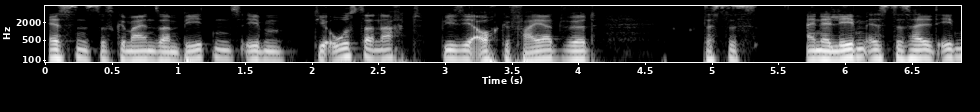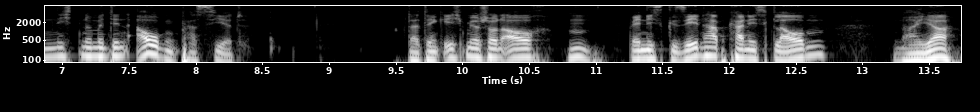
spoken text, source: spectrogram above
Essens, des gemeinsamen Betens, eben die Osternacht, wie sie auch gefeiert wird, dass das ein Erleben ist, das halt eben nicht nur mit den Augen passiert. Da denke ich mir schon auch, hm, wenn ich es gesehen habe, kann ich es glauben. Naja,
